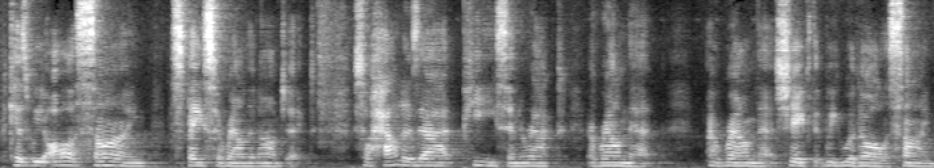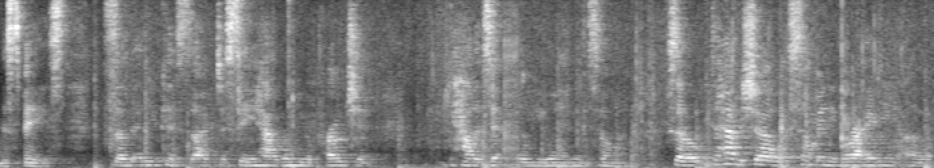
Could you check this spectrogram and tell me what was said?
because we all assign space around an object. So how does that piece interact around that around that shape that we would all assign the space. So then you can start to see how when you approach it, how does it pull you in and so on. So to have a show with so many variety of,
